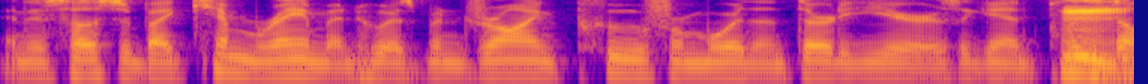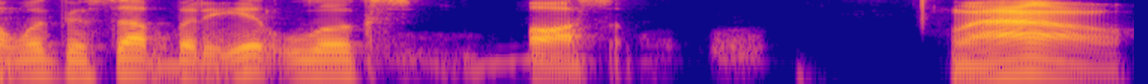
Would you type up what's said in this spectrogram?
and is hosted by Kim Raymond, who has been drawing Pooh for more than 30 years. Again, please Hmm. don't look this up, but it looks awesome. wow.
